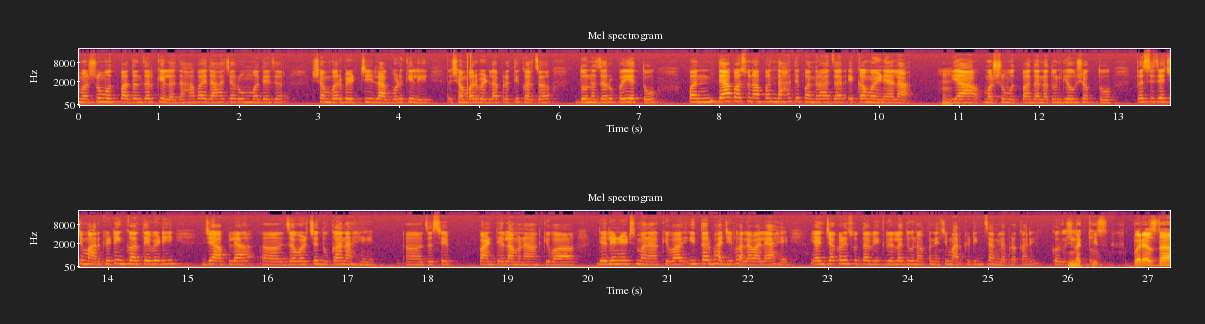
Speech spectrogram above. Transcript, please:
मशरूम उत्पादन जर केलं दहा बाय दहाच्या रूममध्ये जर शंभर बेडची लागवड केली तर शंभर बेडला प्रति खर्च दोन हजार रुपये येतो. पण त्यापासून आपण दहा ते पंधरा हजार एका महिन्याला. या मशरूम उत्पादनातून घेऊ शकतो. तसेच याची मार्केटिंग करतेवेळी जे आपल्या जवळचे दुकान आहे जसे पांटेला म्हणा किंवा डेली नीड्स म्हणा किंवा इतर भाजीपालावाले आहे यांच्याकडे सुद्धा विक्रीला देऊन आपण याची मार्केटिंग चांगल्या प्रकारे करू नक्कीच. बऱ्याचदा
